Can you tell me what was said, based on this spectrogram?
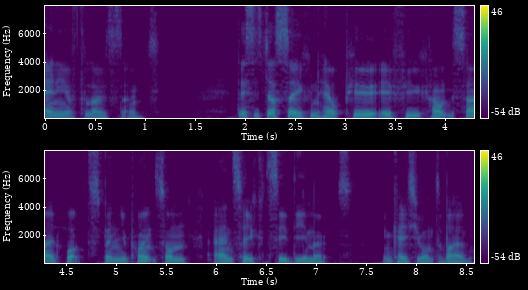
any of the lodestones. This is just so you can help you if you can't decide what to spend your points on, and so you can see the emotes, in case you want to buy them.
